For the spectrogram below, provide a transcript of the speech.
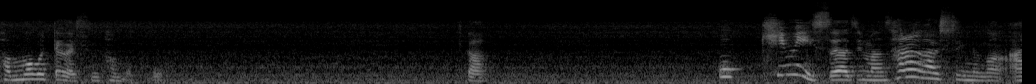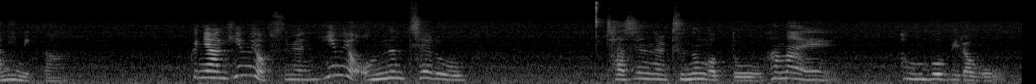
밥 먹을 때가 있으면 밥 먹고 그러니까 꼭 힘이 있어야지만 살아갈 수 있는 건 아니니까. 그냥 힘이 없으면 힘이 없는 채로 자신을 두는 것도 하나의 방법이라고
